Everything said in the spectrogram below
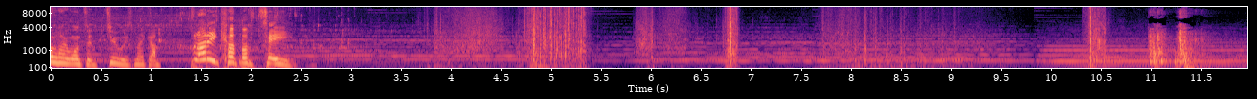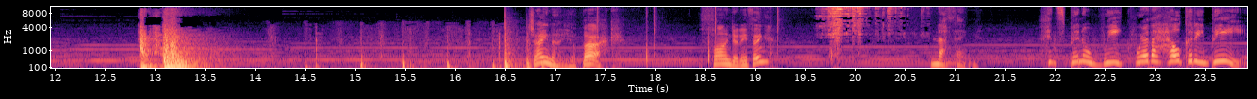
All I want to do is make a bloody cup of tea! Jaina, you're back. Find anything? Nothing. It's been a week. Where the hell could he be?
